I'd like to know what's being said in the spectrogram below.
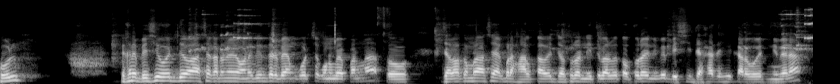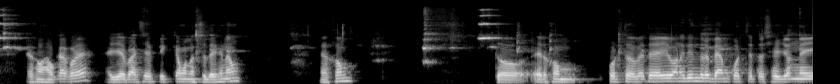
ফুল এখানে বেশি ওয়েট দেওয়া আছে কারণ অনেকদিন ধরে ব্যায়াম করছে, কোনো ব্যাপার না। তো যারা তোমরা আছে, একবার হালকা ওয়েট যতটা নিতে পারবে ততটাই নিবে, বেশি দেখা দেখি কারও ওয়েট নিবে না। এরকম হালকা করে। এই যে বাইসের পিক কেমন আছে দেখে নাও। এরকম। তো এরকম করতে হবে। তো এই অনেকদিন ধরে ব্যায়াম করছে, তো সেই জন্যই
